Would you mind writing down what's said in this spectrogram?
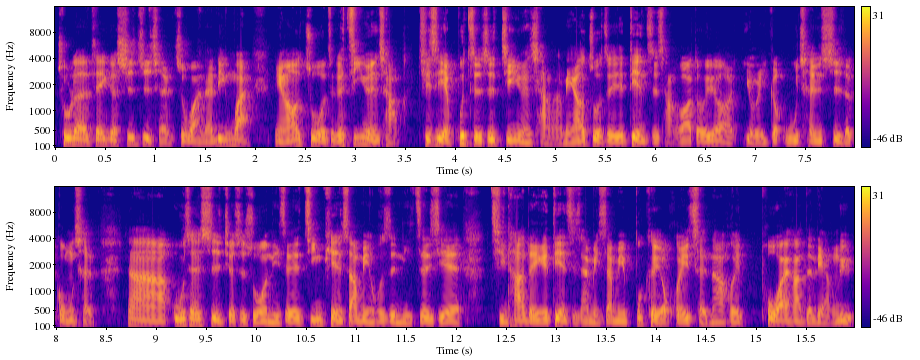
除了这个湿制程之外呢，另外你要做这个晶圆厂，其实也不只是晶圆厂啊，你要做这些电子厂的话，都要有一个无尘室的工程。那无尘室就是说，你这些晶片上面，或是你这些其他的一个电子产品上面，不可以有灰尘，那会破坏它的良率。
